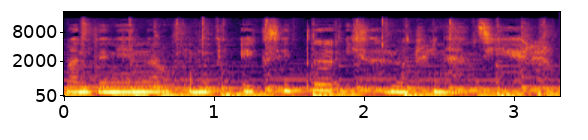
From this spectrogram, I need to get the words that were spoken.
manteniendo un éxito y salud financiera.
